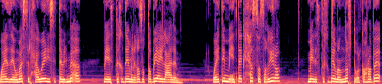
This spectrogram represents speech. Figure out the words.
وهذا يمثل حوالي 6% من استخدام الغاز الطبيعي العالمي. ويتم إنتاج حصة صغيرة من استخدام النفط والكهرباء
